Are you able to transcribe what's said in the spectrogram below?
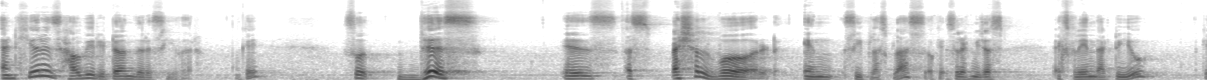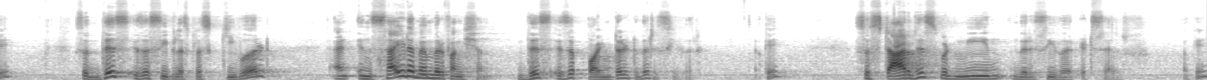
and here is how we return the receiver. Okay. So this is a special word in C++. Okay, so let me just explain that to you. Okay. So this is a C++ keyword and inside a member function this is a pointer to the receiver. Okay. So star this would mean the receiver itself. Okay.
